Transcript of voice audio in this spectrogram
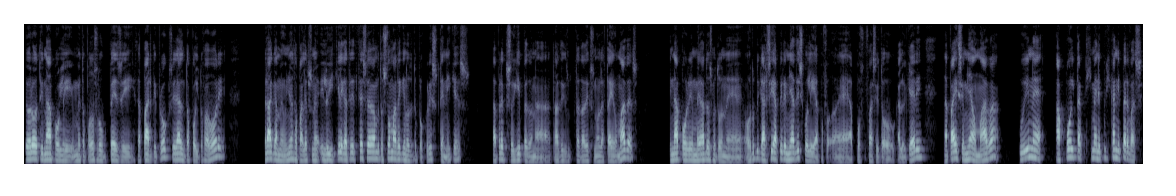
Θεωρώ ότι η Νάπολη με το ποδόσφαιρο που παίζει θα πάρει την πρόκληση. Η είναι το απόλυτο φαβόρι. Μπράγκα με Ουνιόν θα παλέψουν. Η λογική λέγα τρίτη θέση, βέβαια με το στόμα δεν γίνονται προκρίσει ούτε νίκες. Θα πρέπει στο γήπεδο να τα, δείξουν, τα δείξουν όλα αυτά οι ομάδες. Η Νάπολη με με τον. Ε, ο Ρούντι Γκαρσία πήρε μια δύσκολη ε, απόφαση το καλοκαίρι να πάει σε μια ομάδα που είναι απόλυτα επιτυχημένη, που έχει κάνει υπέρβαση.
